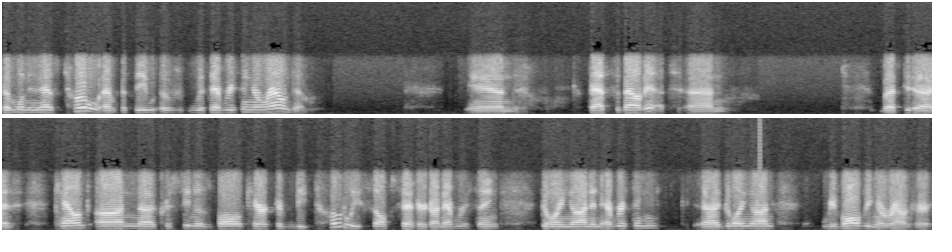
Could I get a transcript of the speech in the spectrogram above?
someone who has total empathy with, with everything around him. And that's about it. Um, but uh, count on uh, Christina's Ball character to be totally self-centered on everything going on and everything uh, going on revolving around her.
